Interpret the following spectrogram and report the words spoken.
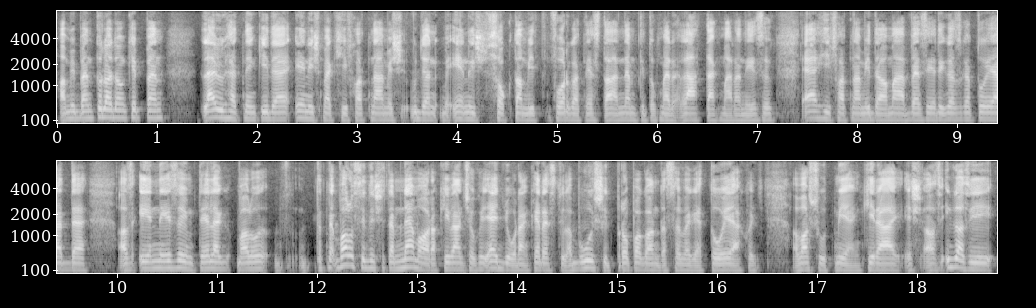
amiben tulajdonképpen leülhetnénk ide, én is meghívhatnám, és ugyan én is szoktam itt forgatni, ezt talán nem titok, mert látták már a nézők, elhívhatnám ide a MÁV vezérigazgatóját, de az én nézőim tényleg való, tehát valószínűsítem nem arra kíváncsiak, hogy egy órán keresztül a bullshit propaganda szöveget tolják, hogy a vasút milyen király, és az igazi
